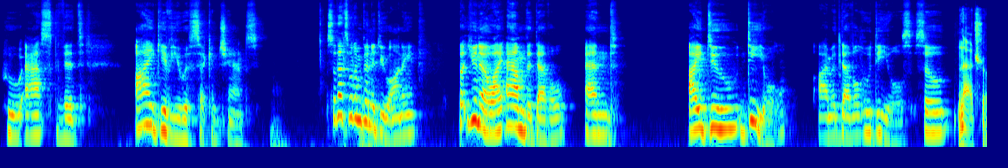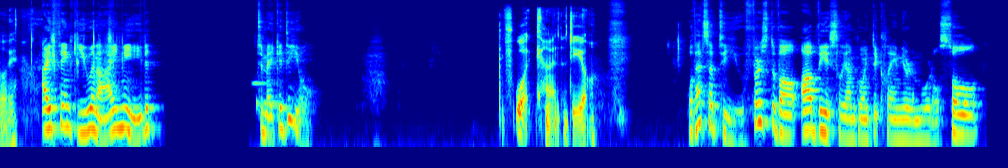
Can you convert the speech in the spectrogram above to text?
who asked that I give you a second chance. So that's what I'm going to do, Ani. But you know, I am the devil, and I do deal. I'm a devil who deals. So naturally. I think you and I need to make a deal. What kind of deal? Well, that's up to you. First of all, obviously, I'm going to claim your immortal soul.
